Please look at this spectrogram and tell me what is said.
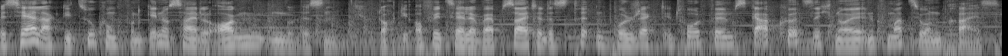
Bisher lag die Zukunft von Genocidal Organ im Ungewissen, doch die offizielle Webseite des dritten Projekt Ethol-Films gab kürzlich neue Informationen preis.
